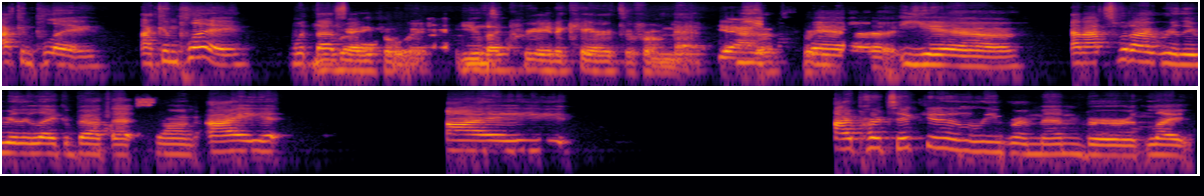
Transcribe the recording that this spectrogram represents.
I can play. I can play with that. You ready for it? You like create a character from that. Yeah. That's. Yeah, yeah. And that's what I really, really like about that song. I I I particularly remember like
